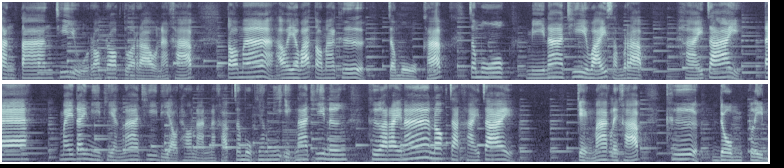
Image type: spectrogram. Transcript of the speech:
ต่างๆที่อยู่รอบๆตัวเรานะครับ ต่อมาอวัยวะต่อมาคือ จมูกครับ จมูกมีหน้าที่ไว้สำหรับหายใจ แต่ไม่ได้มีเพียงหน้าที่เดียวเท่านั้นนะครับ จมูกยังมีอีกหน้าที่หนึ่งคืออะไรนะ นอกจากหายใจ เก่งมากเลยครับ คือดมกลิ่น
